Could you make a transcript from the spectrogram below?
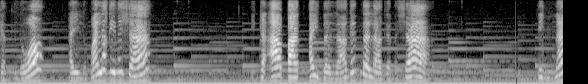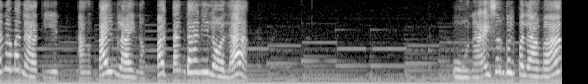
Ikatlo ay lumalaki na siya. Ikaapat ay dalagan-dalaga na siya. Tingnan naman natin ang timeline ng pagtanda ni Lola. Una ay sanggol pa lamang.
